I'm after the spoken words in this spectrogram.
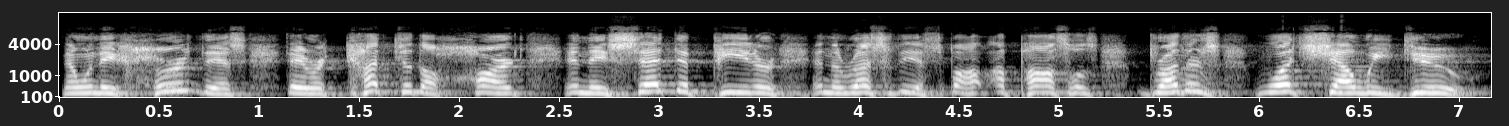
Now, when they heard this, they were cut to the heart, and they said to Peter and the rest of the apostles, Brothers, what shall we do?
